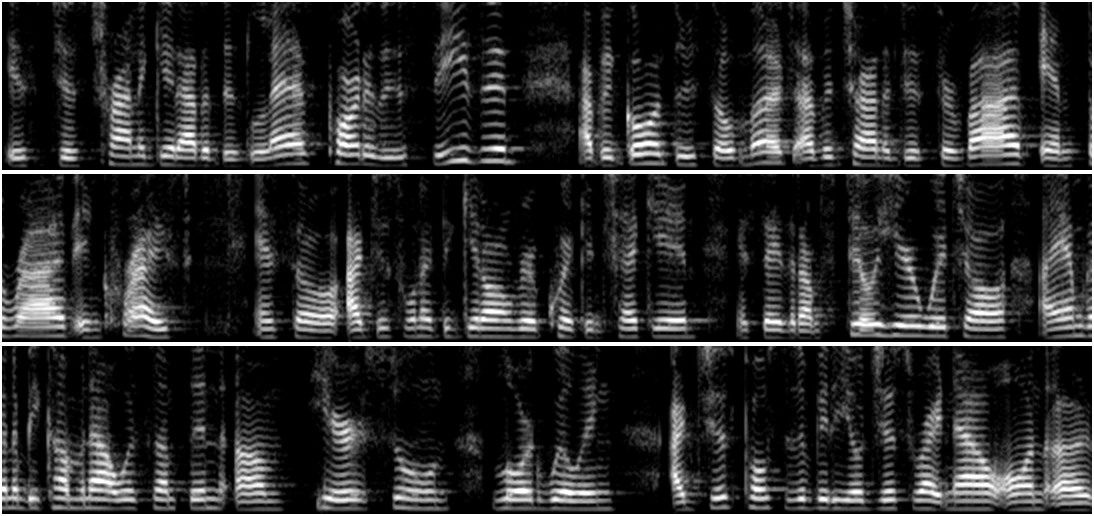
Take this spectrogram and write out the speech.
is just trying to get out of this last part of this season. I've been going through so much. I've been trying to just survive and thrive in Christ. And so I just wanted to get on real quick and check in and say that I'm still here with y'all. I am going to be coming out with something um, here soon, Lord willing. I just posted a video just right now on uh,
